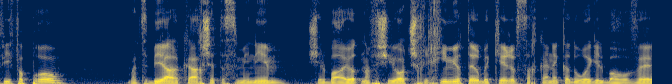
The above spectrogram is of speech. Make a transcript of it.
פיפא פרו, מצביע על כך שתסמינים של בעיות נפשיות שכיחים יותר בקרב שחקני כדורגל בהווה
